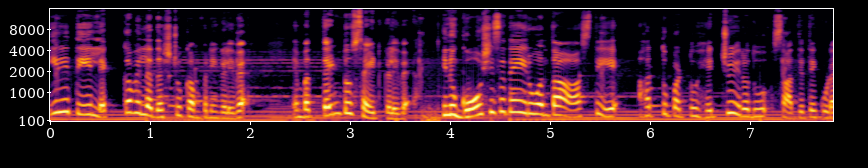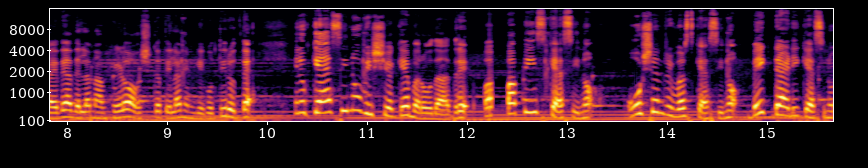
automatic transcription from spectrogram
ಈ ರೀತಿ ಲೆಕ್ಕವಿಲ್ಲದಷ್ಟು ಕಂಪನಿಗಳಿವೆ. ಎಂಬತ್ತೆಂಟು ಸೈಟ್ಗಳಿವೆ. ಇನ್ನು ಘೋಷಿಸದೇ ಇರುವಂತಹ ಆಸ್ತಿ ಹತ್ತು ಪಟ್ಟು ಹೆಚ್ಚು ಇರೋದು ಸಾಧ್ಯತೆ ಕೂಡ ಇದೆ. ಅದೆಲ್ಲ ನಾವು ಹೇಳೋ ಅವಶ್ಯಕತೆ ಇಲ್ಲ, ನಿಮಗೆ ಗೊತ್ತಿರುತ್ತೆ. ಇನ್ನು ಕ್ಯಾಸಿನೋ ವಿಷಯಕ್ಕೆ ಬರೋದಾದ್ರೆ Puppy's casino, ocean rivers casino, big daddy casino,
